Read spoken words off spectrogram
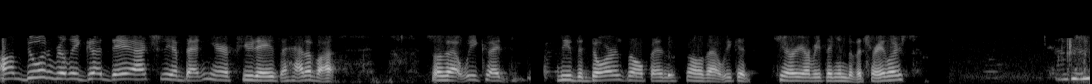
I'm doing really good. They actually have been here a few days ahead of us so that we could leave the doors open so that we could carry everything into the trailers. Mhm.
